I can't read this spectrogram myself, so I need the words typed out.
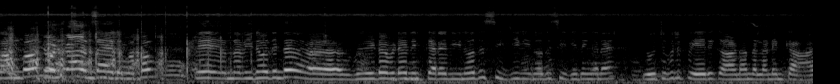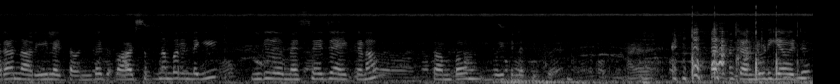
സംഭവം എന്തായാലും അപ്പം വിനോദിന്റെ വീട് എവിടെ എനിക്കറിയാം. വിനോദ് സിജി വിനോദ് സിജി ഇങ്ങനെ യൂട്യൂബിൽ പേര് കാണാന്നല്ലാണ്ട് എനിക്ക് ആരാന്ന് അറിയില്ല കേട്ടോ. എന്റെ വാട്സപ്പ് നമ്പർ ഉണ്ടെങ്കിൽ എനിക്ക് മെസ്സേജ് അയക്കണം. സംഭവം വീട്ടിലെത്തിക്കും. കണ്ടുപിടിക്കാൻ പറ്റും.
